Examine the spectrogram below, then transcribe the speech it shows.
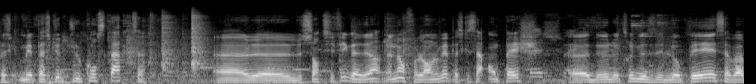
parce que, mais parce que tu le constates. Euh, le, le scientifique va dire non, non, il faut l'enlever parce que ça empêche euh, de, le truc de se développer, ça va,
